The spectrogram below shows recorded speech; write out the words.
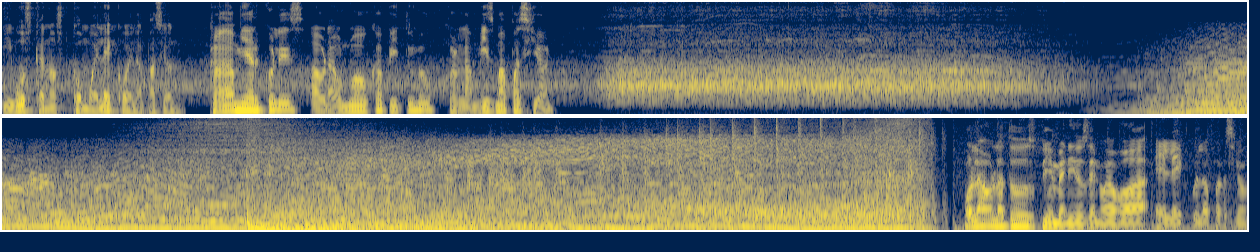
y búscanos como El Eco de la Pasión. Cada miércoles habrá un nuevo capítulo con la misma pasión. Hola, hola a todos, bienvenidos de nuevo a El Eco de la Pasión.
